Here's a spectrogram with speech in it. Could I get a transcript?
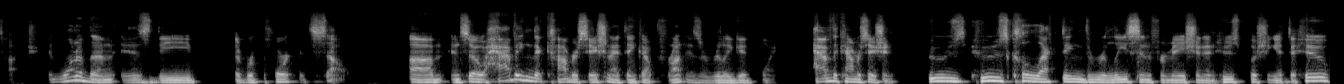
to touch. And one of them is the, the report itself. Um, and so having the conversation, I think, up front is a really good point. Have the conversation. Who's who's collecting the release information and who's pushing it to who?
